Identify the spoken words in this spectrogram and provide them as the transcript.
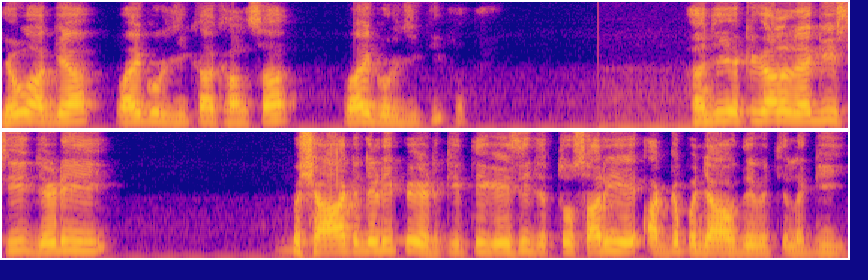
ਦਿਓ ਆਗਿਆ, ਵਾਹਿਗੁਰੂ ਜੀ ਕਾ ਖਾਲਸਾ, ਵਾਹਿਗੁਰੂ ਜੀ ਕੀ ਫਤਿਹ। ਹਾਂਜੀ, ਇੱਕ ਗੱਲ ਰਹਿ ਗਈ ਸੀ, ਜਿਹੜੀ ਪੋਸ਼ਾਕ ਜਿਹੜੀ ਭੇਟ ਕੀਤੀ ਗਈ ਸੀ, ਜਿੱਥੋਂ ਸਾਰੀ ਇਹ ਅੱਗ ਪੰਜਾਬ ਦੇ ਵਿੱਚ ਲੱਗੀ।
